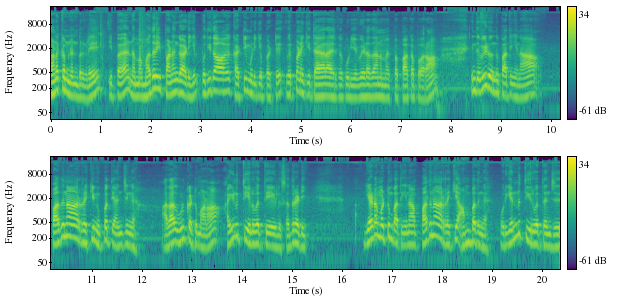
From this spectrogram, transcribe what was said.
வணக்கம் நண்பர்களே. இப்போ நம்ம மதுரை பனங்காடியில் புதிதாக கட்டி முடிக்கப்பட்டு விற்பனைக்கு தயாராக இருக்கக்கூடிய வீடை தான் நம்ம இப்போ பார்க்க போகிறோம் இந்த வீடு வந்து பார்த்திங்கன்னா பதினாறரைக்கு முப்பத்தி அஞ்சுங்க அதாவது உள்கட்டுமானம் ஐநூற்றி எழுபத்தி ஏழு சதுரடி. இடம் மட்டும் பார்த்தீங்கன்னா பதினாறரைக்கு ஐம்பதுங்க. ஒரு எண்ணூற்றி இருபத்தஞ்சு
